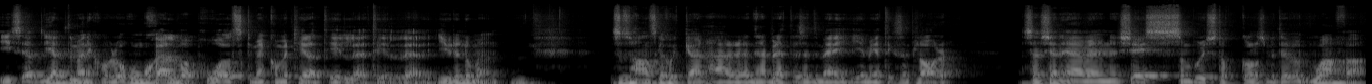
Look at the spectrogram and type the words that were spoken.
Israel och hjälpte människor. Och hon själv var polsk men konverterad till, till eh, judendomen. Så, så han ska skicka den här, den här berättelsen till mig, ge mig ett exemplar. Sen känner jag även en tjej som bor i Stockholm som heter Wafa.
